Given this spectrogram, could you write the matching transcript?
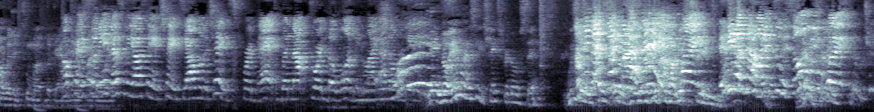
don't really too much look at. it Okay, so then of that's when y'all saying chase. Y'all want to chase for that, but not for the woman. Like I don't What? get it. Yeah, no, anybody say chase for no sex. We I mean, that's chase just for not it. sex. Like, if he doesn't want it too soon, but chase for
